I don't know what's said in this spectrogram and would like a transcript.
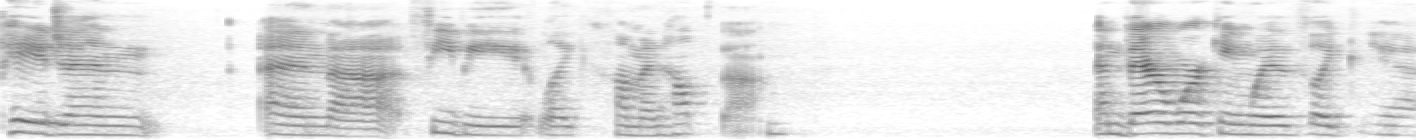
Paige and and uh, Phoebe like come and help them, and they're working with like Yeah.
